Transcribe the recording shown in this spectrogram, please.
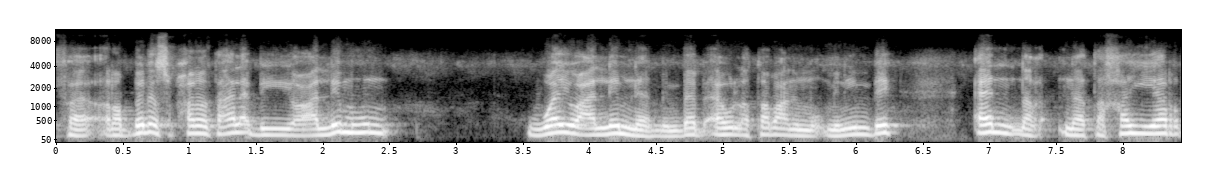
فربنا سبحانه وتعالى بيعلمهم ويعلمنا من باب أولى طبعا المؤمنين به أن نتخير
